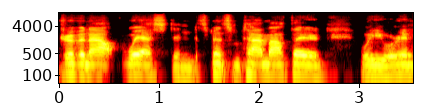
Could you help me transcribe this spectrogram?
driven out west and spent some time out there. We were in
